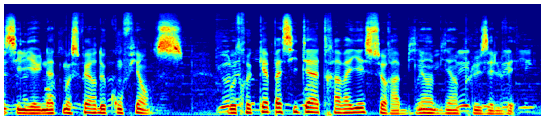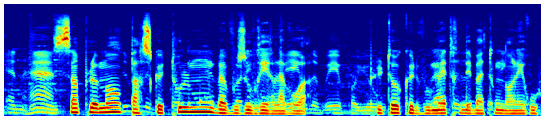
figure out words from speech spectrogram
S'il y a une atmosphère de confiance, votre capacité à travailler sera bien bien plus élevée, simplement parce que tout le monde va vous ouvrir la voie, plutôt que de vous mettre des bâtons dans les roues.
